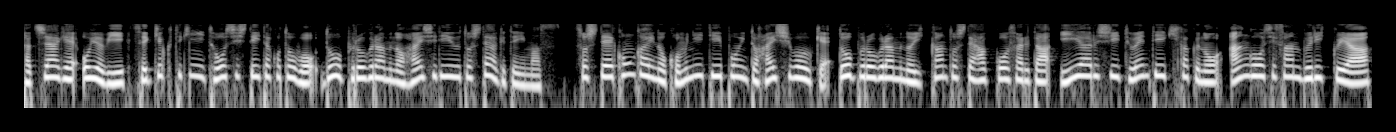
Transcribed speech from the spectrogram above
立ち上げ及び積極的に投資していたことを同プログラムの廃止理由として挙げています。そして今回のコミュニティポイント廃止を受け、同プログラムの一環として発行された ERC20 企画の暗号資産ブリックや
